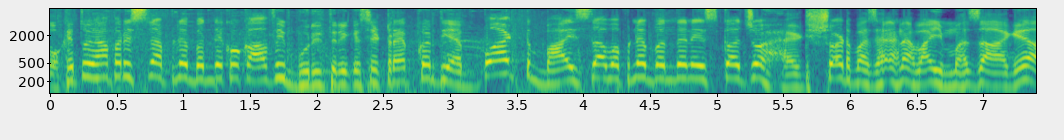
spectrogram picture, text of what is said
ओके तो यहाँ पर इसने अपने बंदे को काफ़ी बुरी तरीके से ट्रैप कर दिया है। बट भाई साहब अपने बंदे ने इसका जो हेडशॉट बजाया ना भाई मज़ा आ गया।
